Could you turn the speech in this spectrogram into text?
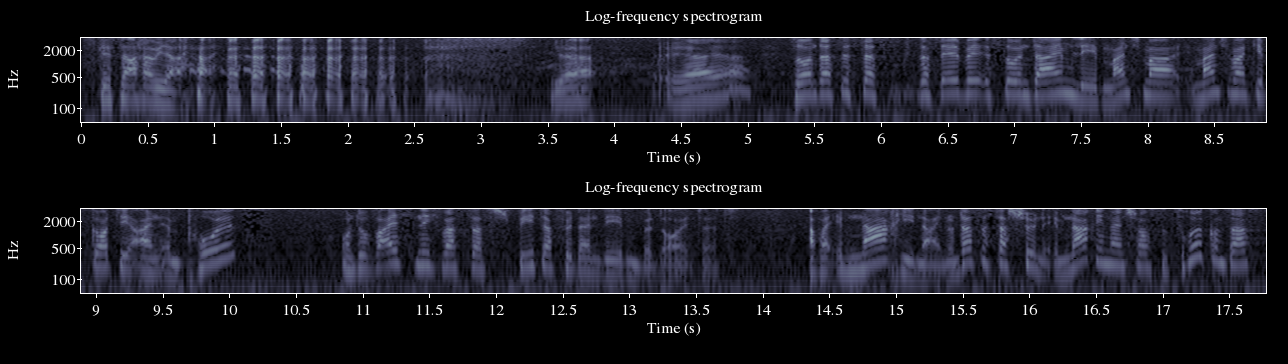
Das geht nachher wieder. ja, ja, ja. So, und das ist das, dasselbe ist so in deinem Leben. Manchmal, manchmal gibt Gott dir einen Impuls und du weißt nicht, was das später für dein Leben bedeutet. Aber im Nachhinein, und das ist das Schöne, im Nachhinein schaust du zurück und sagst,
